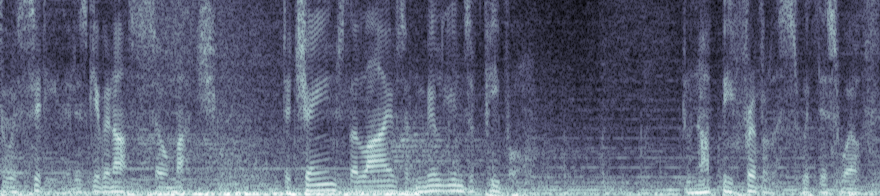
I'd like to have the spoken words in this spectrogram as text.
to a city that has given us so much, to change the lives of millions of people. Do not be frivolous with this wealth.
